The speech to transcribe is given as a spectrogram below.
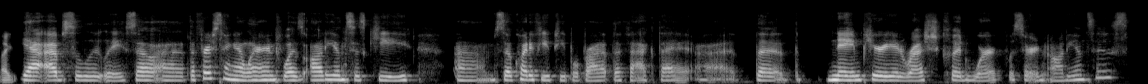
Like Yeah, absolutely. So uh, the first thing I learned was audience is key. Um, so quite a few people brought up the fact that uh, the, the name period rush could work with certain audiences.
